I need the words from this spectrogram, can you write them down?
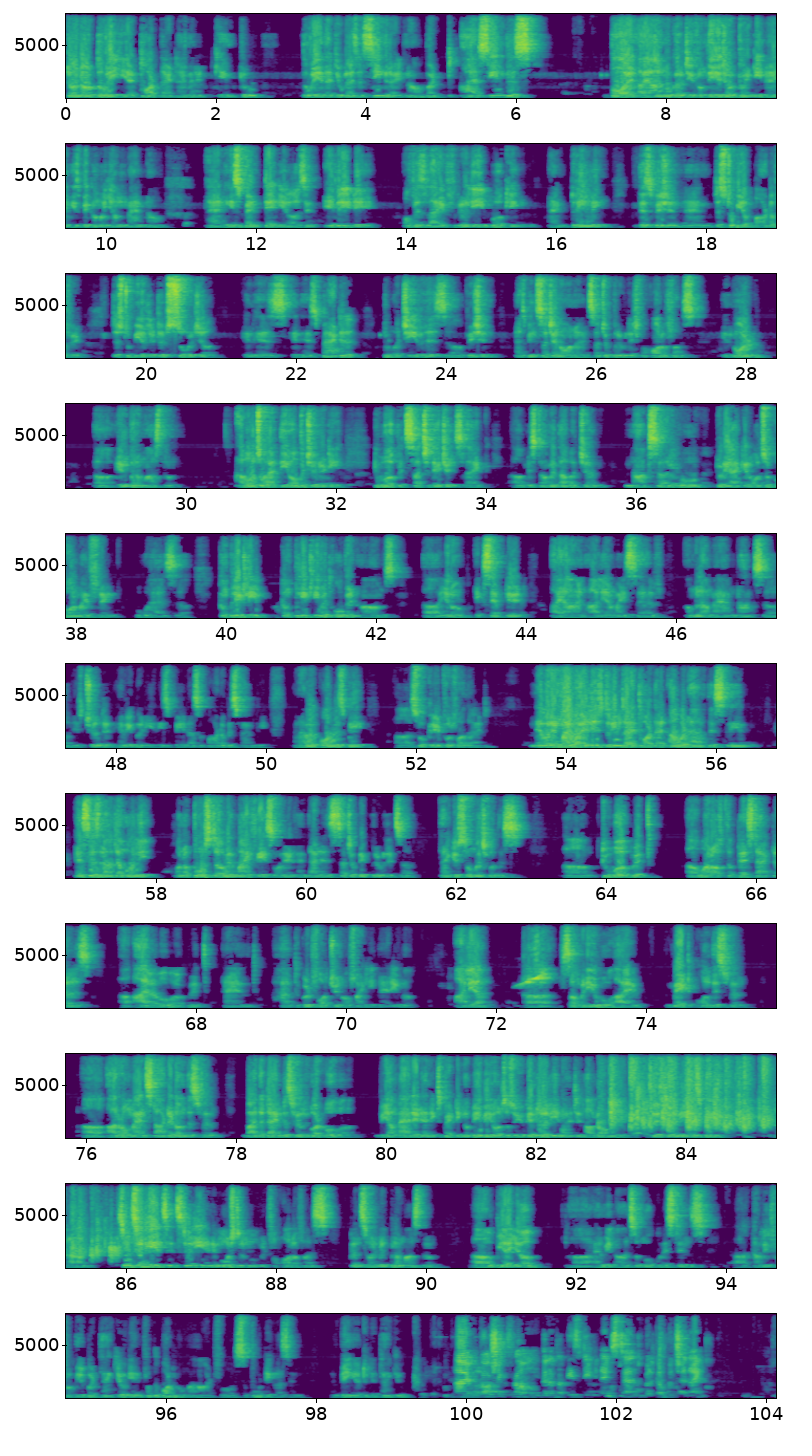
turn out the way he had thought that time, and it came to the way that you guys are seeing right now. But I have seen this boy, Ayan Mukerji, from the age of 29, he's become a young man now. And he spent 10 years in every day of his life really working and dreaming this vision. And just to be a part of it, just to be a little soldier in his, in his battle to achieve his uh, vision has been such an honor and such a privilege for all of us involved uh, in Brahmastram. I've also had the opportunity to work with such legends like uh, Mr. Amitabh Bachchan, Nag sir, who today I can also call my friend, who has uh, completely, completely with open arms, uh, you know, accepted Ayan, Alia, myself, Amla ma'am, Nag sir, his children, everybody, and he's made us a part of his family. And I will always be uh, so grateful for that. Never in my wildest dreams I thought that I would have this name, SS Rajamouli, on a poster with my face on it, and that is such a big privilege, sir. Thank you so much for this. Um, to work with uh, one of the best actors uh, I've ever worked with and had the good fortune of finally marrying her. Alia, uh, somebody who I met on this film. Uh, our romance started on this film. By the time this film got over, we are married and expecting a baby also. So you can really imagine how long this journey has been. Uh, so it's really, it's, it's really an emotional moment for all of us concerned with Brahmastram. Uh, we are here and we'll answer more questions uh, coming from you. But thank you again from the bottom of my heart for supporting us and, and being here today. Thank you. I'm Kaushik from Dinatatis TV Next and welcome to Chennai.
